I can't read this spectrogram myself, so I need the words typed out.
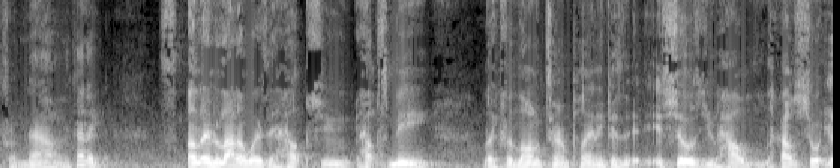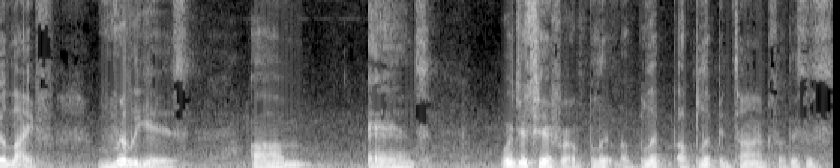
from now. And it kind of, in a lot of ways, it helps you, helps me like for long-term planning because it shows you how, how short your life really is. Um, and we're just here for a blip, a blip, a blip in time. So this is,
